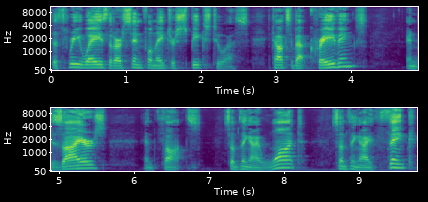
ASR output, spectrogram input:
the three ways that our sinful nature speaks to us? It talks about cravings and desires and thoughts. Something I want, something I think,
